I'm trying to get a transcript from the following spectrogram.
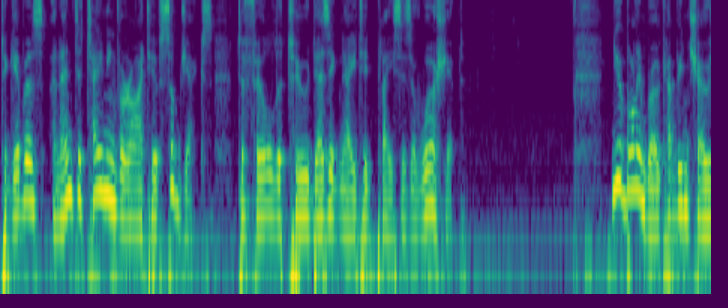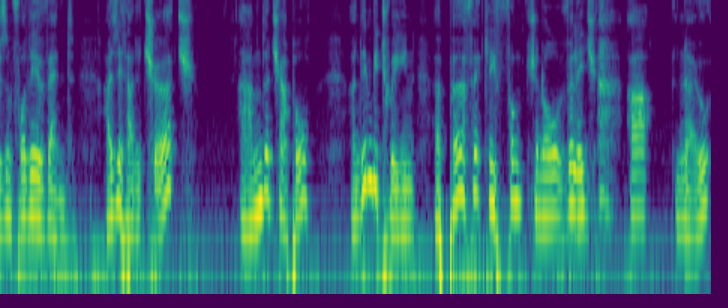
to give us an entertaining variety of subjects to fill the two designated places of worship. New Bolingbroke had been chosen for the event as it had a church and a chapel, and in between a perfectly functional village, uh, no,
